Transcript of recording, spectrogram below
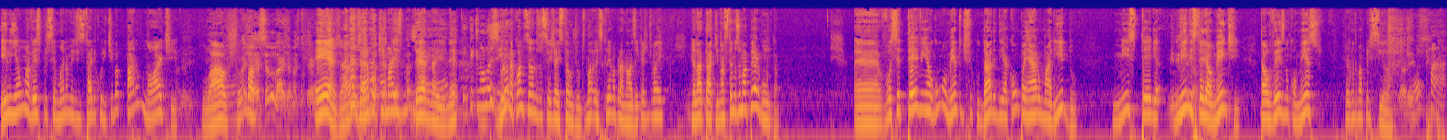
Ele ia uma vez por semana me visitar de Curitiba para o norte. Uau, show Mas já é celular, já é mais moderno. É, já, já é um pouquinho mais moderno aí, é, né? Tem tecnologia. Bruna, quantos anos vocês já estão juntos? Escreva para nós aí que a gente vai relatar aqui. Nós temos uma pergunta. É, você teve em algum momento dificuldade de acompanhar o marido misteria- Ministerial. ministerialmente? Talvez no começo? Pergunta para Priscila. Opa!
